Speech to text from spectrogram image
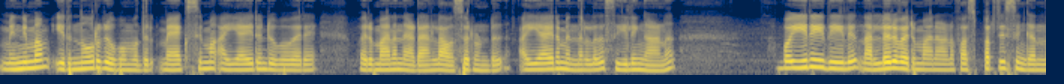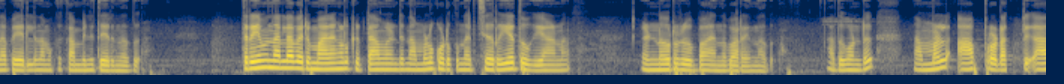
മിനിമം ഇരുന്നൂറ് രൂപ മുതൽ മാക്സിമം അയ്യായിരം രൂപ വരെ വരുമാനം നേടാനുള്ള അവസരമുണ്ട്. അയ്യായിരം എന്നുള്ളത് സീലിംഗ് ആണ്. അപ്പോൾ ഈ രീതിയിൽ നല്ലൊരു വരുമാനമാണ് ഫസ്റ്റ് പർച്ചേസിംഗ് എന്ന പേരിൽ നമുക്ക് കമ്പനി തരുന്നത്. ഇത്രയും നല്ല വരുമാനങ്ങൾ കിട്ടാൻ വേണ്ടി നമ്മൾ കൊടുക്കുന്ന ഒരു ചെറിയ തുകയാണ് എണ്ണൂറ് രൂപ എന്ന് പറയുന്നത്. അതുകൊണ്ട് നമ്മൾ ആ പ്രൊഡക്റ്റ് ആ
